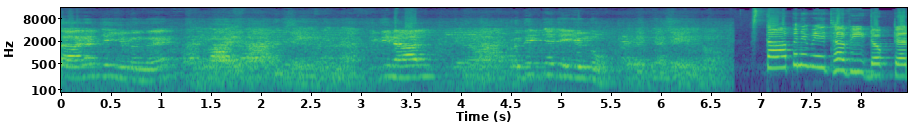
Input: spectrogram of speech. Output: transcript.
ദാനം ചെയ്യുമെന്ന് ഇതിനാൽ പ്രതിജ്ഞ ചെയ്യുന്നു. സ്ഥാപന മേധാവി ഡോക്ടർ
